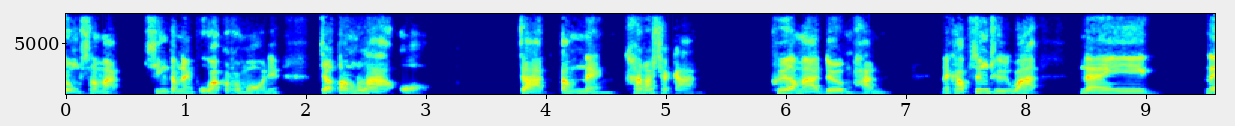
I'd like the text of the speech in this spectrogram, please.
ลงสมัครชิงตำแหน่งผู้ว่ากทมเนี่ยจะต้องลาออกจากตำแหน่งข้าราชการ เพื่อมาเดิมพันนะครับ ซึ่งถือว่าใน ใน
